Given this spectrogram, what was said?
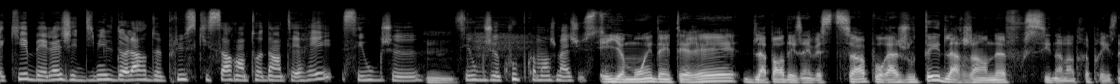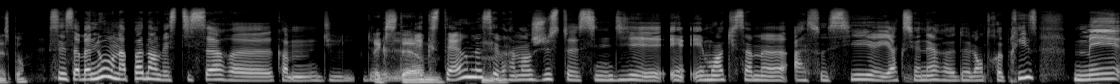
OK, ben là, j'ai 10 000 dollars de plus qui sort en taux d'intérêt. C'est où, que je, hmm. c'est où que je coupe, comment je m'ajuste? Et il y a moins d'intérêt de la part des investisseurs pour ajouter de l'argent neuf aussi dans l'entreprise, n'est-ce pas? C'est ça. Ben, nous, on n'a pas d'investisseurs euh, comme du externe. externe C'est hmm. vraiment juste Cindy et, et, moi qui sommes euh, associés et actionnaires de l'entreprise. Mais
